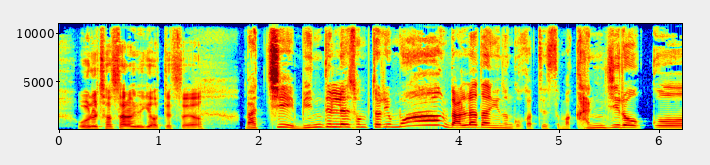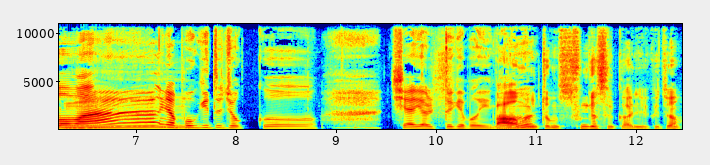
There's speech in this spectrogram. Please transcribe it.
오늘 첫사랑 얘기 어땠어요? 마치 민들레 솜털이 막 날아다니는 것 같았어. 막 간지럽고 막 그냥 보기도 좋고 치아 12개 보이고. 마음을 좀 숨겼을 거 아니에요, 그죠?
